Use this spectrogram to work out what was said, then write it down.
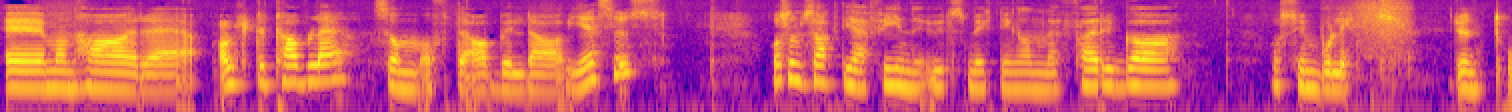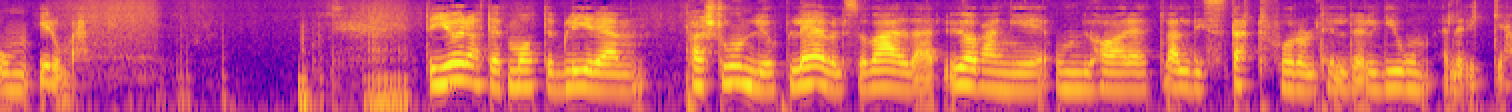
Eh, man har eh, altertavle, som ofte er avbilder av Jesus. Og som sagt de her fine utsmykningene med farger og symbolikk rundt om i rommet. Det gjør at det på en måte blir en personlig opplevelse å være der, uavhengig om du har et veldig sterkt forhold til religion eller ikke.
